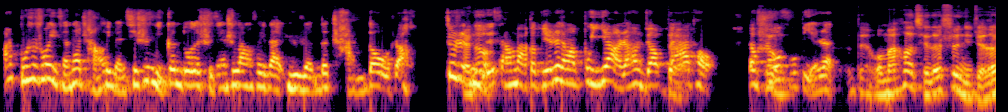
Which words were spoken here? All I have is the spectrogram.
而不是说以前在厂里面，其实你更多的时间是浪费在与人的缠斗上，就是你的想法和别人的想法不一样，然后你就要 battle，要说服别人。对我蛮好奇的是，你觉得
